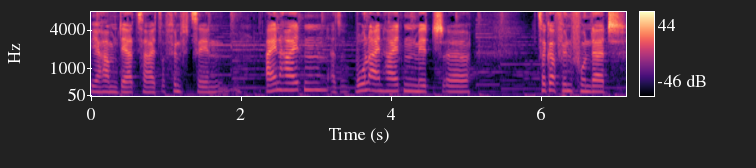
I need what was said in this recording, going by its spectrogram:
Wir haben derzeit so 15 Einheiten, also Wohneinheiten mit äh, circa 500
